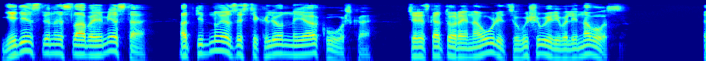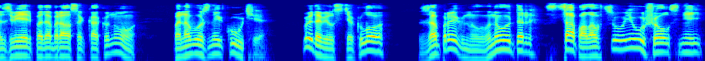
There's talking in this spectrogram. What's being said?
Единственное слабое место — откидное застекленное окошко, через которое на улицу вышвыривали навоз. Зверь подобрался к окну по навозной куче, выдавил стекло, запрыгнул внутрь, сцапал овцу и ушел с ней.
